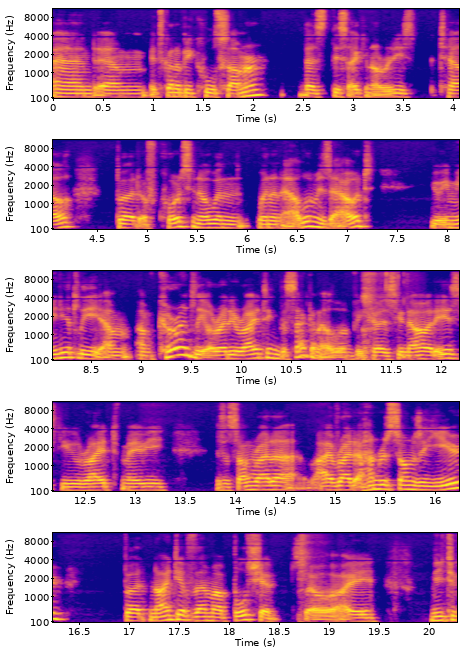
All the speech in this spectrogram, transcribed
And um, it's going to be cool summer. That's this I can already tell. But of course, you know when when an album is out, you immediately. I'm I'm currently already writing the second album because you know how it is. You write maybe as a songwriter. I write hundred songs a year, but ninety of them are bullshit. So I need to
